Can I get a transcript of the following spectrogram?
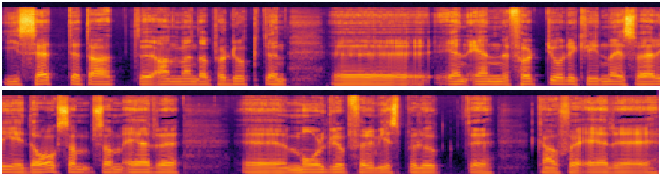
i sättet att använda produkten. En, en 40-årig kvinna i Sverige idag som, som är målgrupp för en viss produkt kanske är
